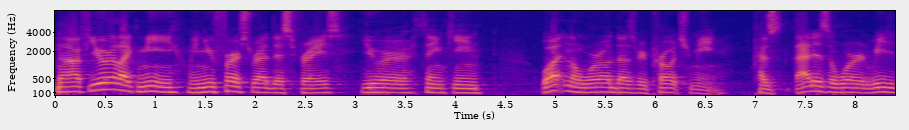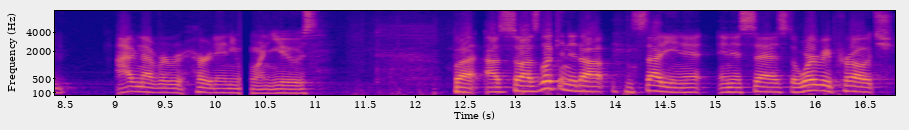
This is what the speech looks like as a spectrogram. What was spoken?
Now, if you are like me, when you first read this phrase, you were thinking, what in the world does reproach mean? Because that is a word we I've never heard anyone use. But I was, so I was looking it up and studying it, and it says the word reproach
